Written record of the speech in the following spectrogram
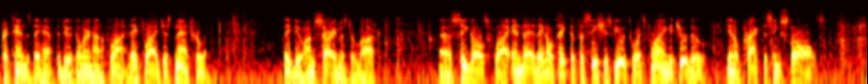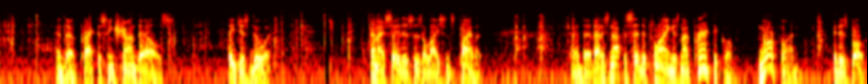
pretends they have to do to learn how to fly. They fly just naturally. They do. I'm sorry, Mr. Bach. Uh, seagulls fly, and they, they don't take the facetious view towards flying that you do. You know, practicing stalls and uh, practicing chandelles. They just do it. And I say this as a licensed pilot. And uh, that is not to say that flying is not practical, nor fun. It is both.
